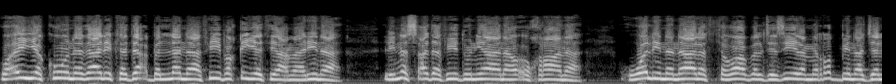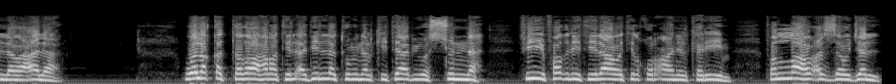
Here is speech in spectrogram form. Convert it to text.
وأن يكون ذلك دأبا لنا في بقية أعمارنا لنسعد في دنيانا وأخرانا ولننال الثواب الجزيل من ربنا جل وعلا. ولقد تظاهرت الأدلة من الكتاب والسنة في فضل تلاوة القرآن الكريم فالله عز وجل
